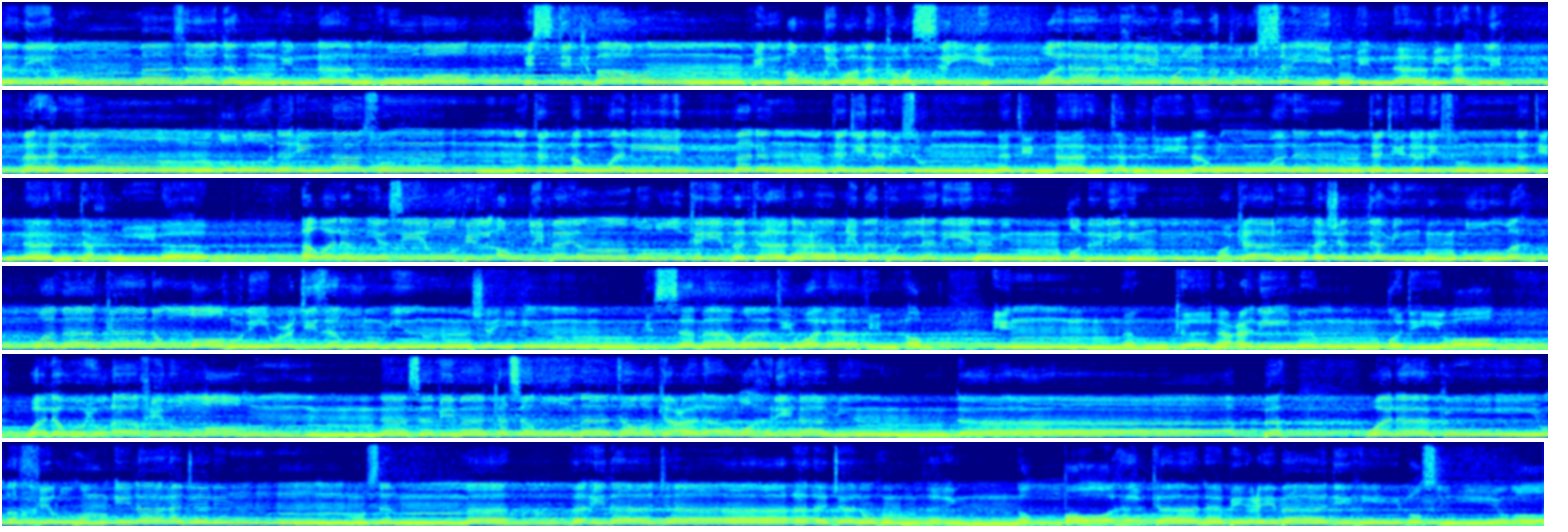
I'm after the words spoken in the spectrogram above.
نذير ما زادهم إلا نفورا. استكبارا في الأرض ومكر السيئ ولا يحيق المكر السيء إلا بأهله. فهل ينظرون إلا سنة الأولين؟ فلن تجد لسنة الله تبديلا ولن تجد لسنة الله تحويلا. أولم يسيروا في الأرض فينظروا كيف كان عاقبة الذين من قبلهم وكانوا أشد منهم قوة وما كان الله ليعجزه من شيء في السماوات ولا في الأرض إنه كان عليما قديرا. ولو يؤاخذ الله الناس بما كسبوا ما ترك على ظهرها من دابة ولكن يؤخرهم إلى أجل مسمى. أجلهم فإن الله كان بعباده بصيراً.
